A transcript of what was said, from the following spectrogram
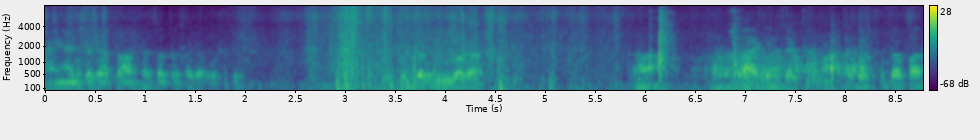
आणि ह्या सगळ्या आता अभ्यासाच्या सगळ्या गोष्टी. इथून जर तुम्ही बघा हा रायगडचा ॲक्च्युली मागचा भाग सुद्धा फार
